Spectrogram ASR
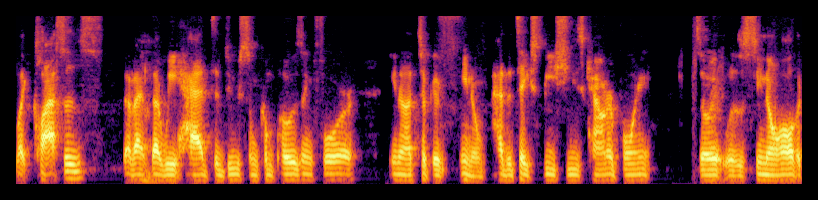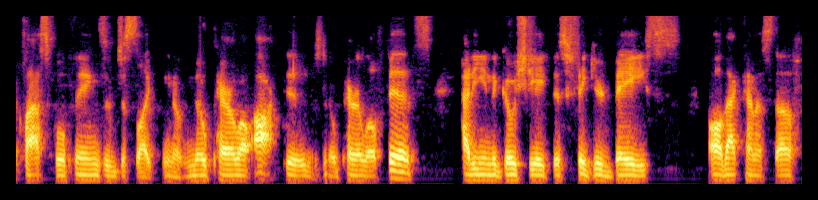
like classes that I that we had to do some composing for, you know, I took a you know had to take species counterpoint. So it was, you know, all the classical things of just like, you know, no parallel octaves, no parallel fifths. How do you negotiate this figured bass? All that kind of stuff.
